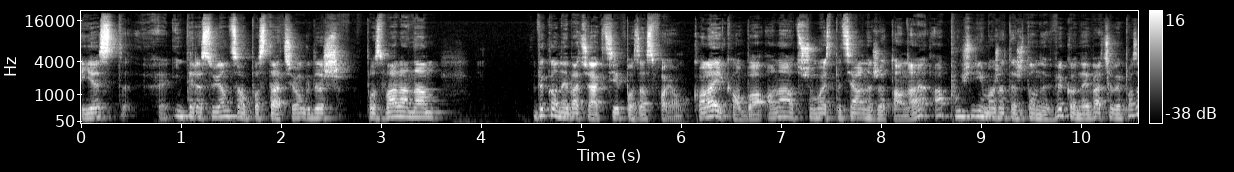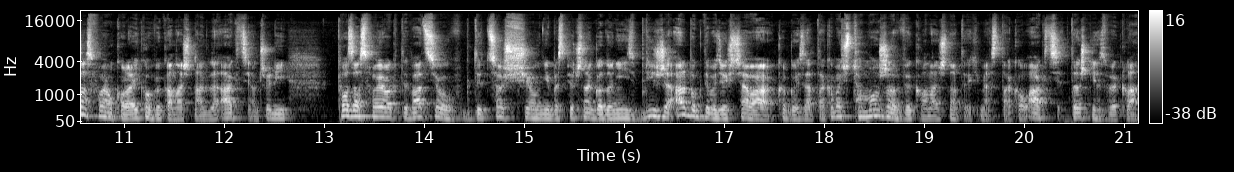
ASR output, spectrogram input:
jest e, interesującą postacią, gdyż pozwala nam wykonywać akcje poza swoją kolejką, bo ona otrzymuje specjalne żetony, a później może te żetony wykonywać, aby poza swoją kolejką wykonać nagle akcję, czyli poza swoją aktywacją, gdy coś się niebezpiecznego do niej zbliży, albo gdy będzie chciała kogoś zaatakować, to może wykonać natychmiast taką akcję. Też niezwykle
